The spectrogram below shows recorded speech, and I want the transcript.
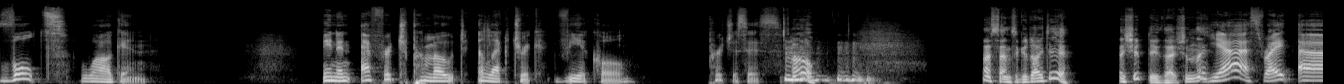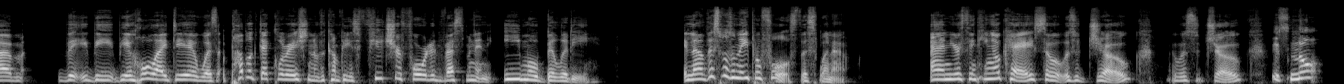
Voltswagen in an effort to promote electric vehicle purchases. Oh. That sounds a good idea. They should do that, shouldn't they? Yes, right. Um, the, the, the whole idea was a public declaration of the company's future forward investment in e-mobility. And now this was an April Fool's. This went out. And you're thinking, okay, so it was a joke. It was a joke. It's not.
